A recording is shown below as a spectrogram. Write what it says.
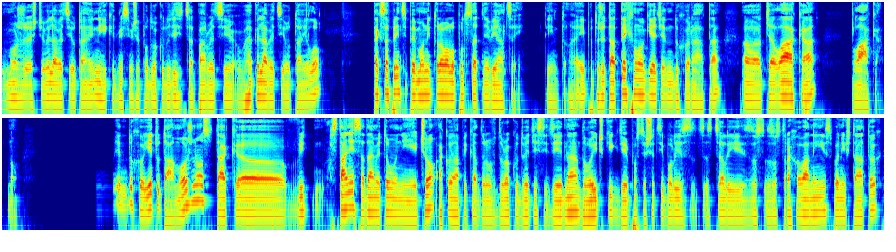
môže ešte veľa vecí utajených, keď myslím, že pod roku 2000 pár vecí, veľa vecí otajilo, tak sa v princípe monitorovalo podstatne viacej týmto, hej, pretože tá technológia ťa jednoducho ráta, uh, ťa láka, láka, no. Jednoducho je tu tá možnosť, tak uh, stane sa, dajme tomu niečo, ako napríklad v roku 2001, dvojičky, kde proste všetci boli z, z, celí zostrachovaní v Spojených štátoch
